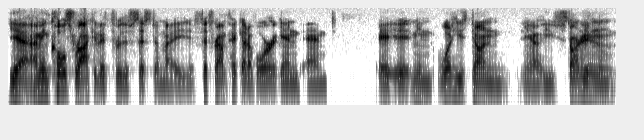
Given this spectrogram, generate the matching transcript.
Yeah, I mean Cole's rocketed through the system. A fifth round pick out of Oregon, and it, it, I mean what he's done. You know, he started in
